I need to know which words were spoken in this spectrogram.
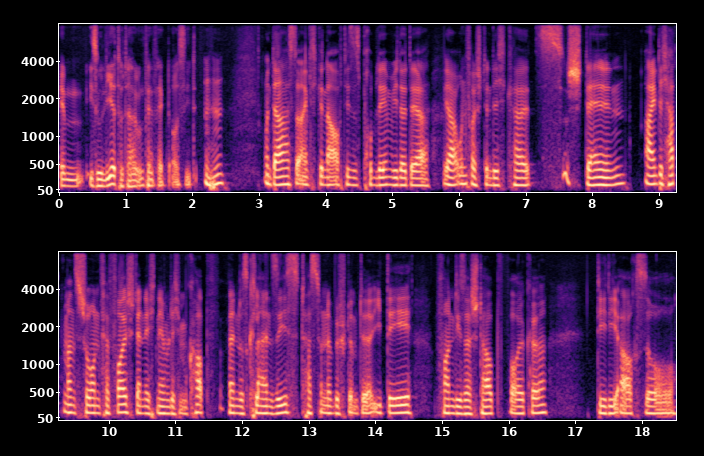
im Isoliert total unperfekt aussieht. Mhm. Und da hast du eigentlich genau auch dieses Problem wieder der ja, Unvollständigkeitsstellen. Eigentlich hat man es schon vervollständigt, nämlich im Kopf. Wenn du es klein siehst, hast du eine bestimmte Idee von dieser Staubwolke, die die auch so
